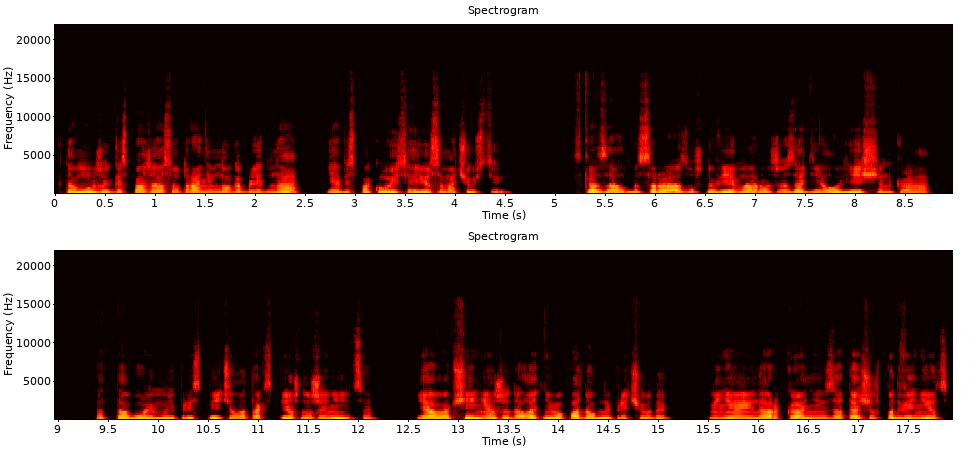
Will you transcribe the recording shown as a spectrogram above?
К тому же госпожа с утра немного бледна, я беспокоюсь о ее самочувствии. Сказал бы сразу, что Веймар уже заделал ей щенка. Оттого ему и приспичило так спешно жениться. Я вообще не ожидал от него подобной причуды. Меня и на аркане не затащишь под венец.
